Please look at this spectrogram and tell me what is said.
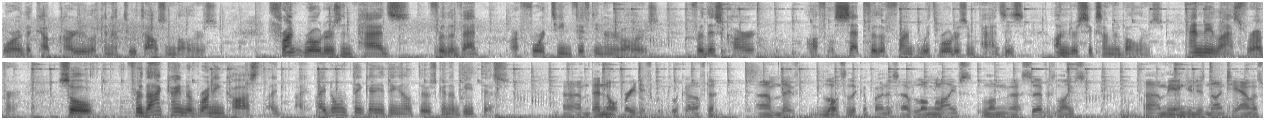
or the Cup car, you're looking at $2,000. Front rotors and pads for the Vette are $1,400, $1,500. For this car, off a set for the front with rotors and pads is under $600 and they last forever. So for that kind of running cost, I, I, I don't think anything out there is going to beat this. Um, they're not very difficult to look after. Um, they've, lots of the components have long lives, long uh, service lives. Um, the engine is 90 hours.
